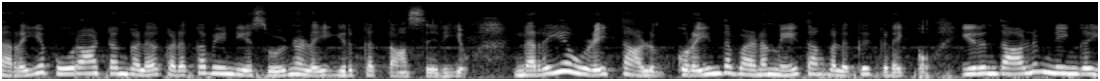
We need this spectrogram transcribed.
நிறைய போராட்டங்களை கடக்க வேண்டிய சூழ்நிலை இருக்கத்தான் சரியும் நிறைய உழைத்தாலும் குறைந்த பணமே தங்களுக்கு கிடைக்கும். இருந்தாலும் நீங்கள்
